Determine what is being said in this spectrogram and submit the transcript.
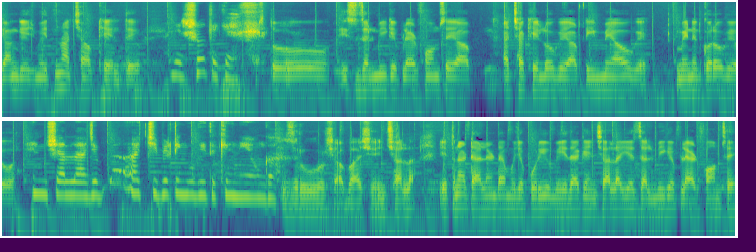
यंग एज में इतना अच्छा आप खेलते हो। शौक है क्या तो इस जलमी के प्लेटफॉर्म से आप अच्छा खेलोगे आप टीम में आओगे? मेहनत करोगे और? इनशाला जब अच्छी बैटिंग होगी तो क्यों नहीं आऊँगा? ज़रूर शाबाश इनशाला इतना टैलेंट है मुझे पूरी उम्मीद है कि इंशाल्लाह ये जलमी के प्लेटफॉर्म से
